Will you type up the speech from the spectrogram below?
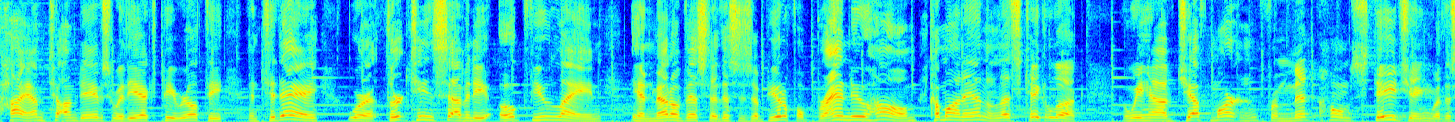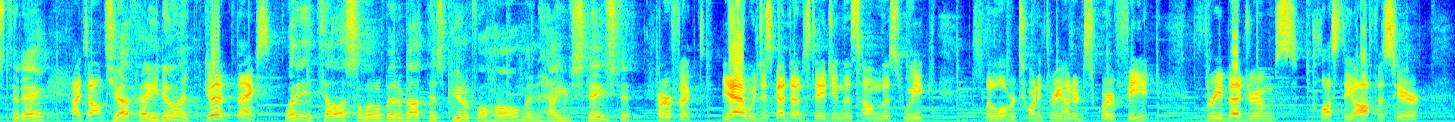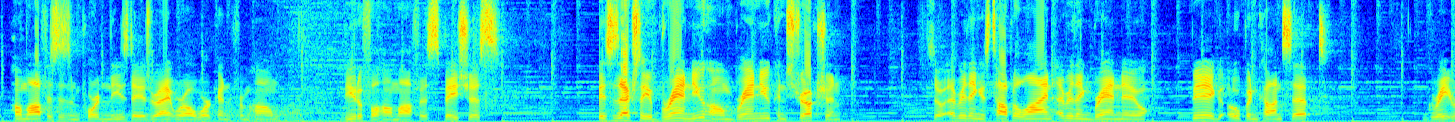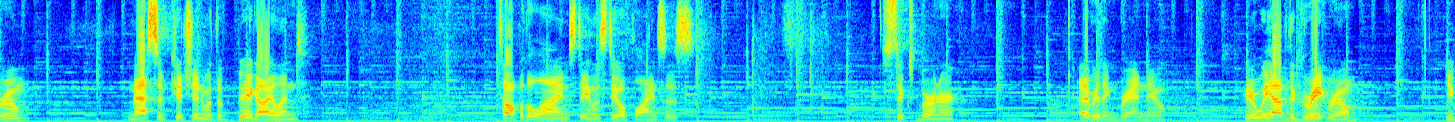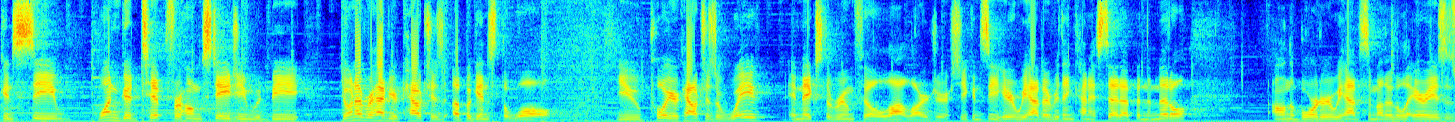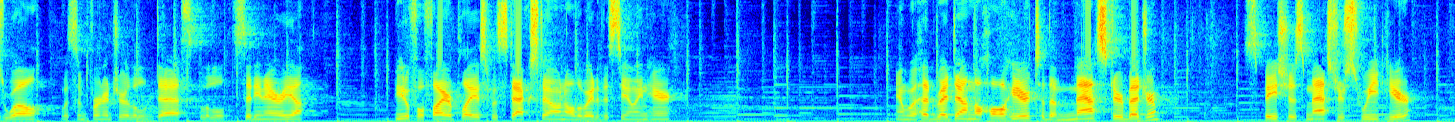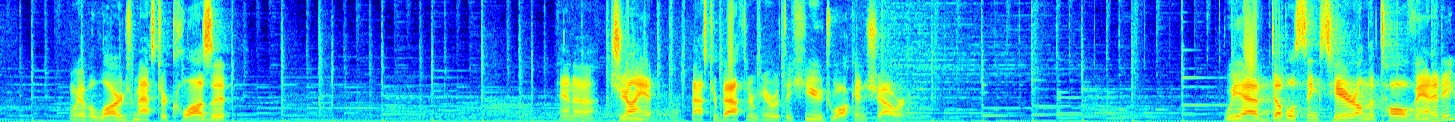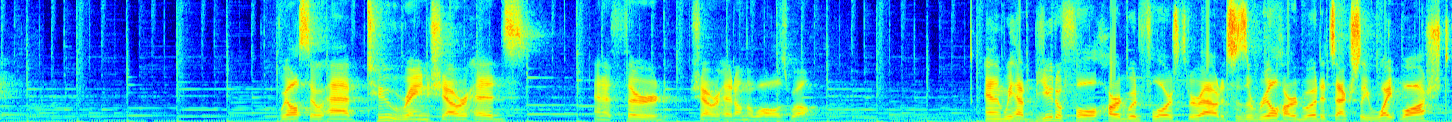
Hi, I'm Tom Davis with eXp Realty, and today we're at 1370 Oakview Lane in Meadow Vista. This is a beautiful brand new home. Come on in and let's take a look. And we have Jeff Martin from Mint Home Staging with us today. Hi, Tom. Jeff, how you doing? Good, thanks. Why don't you tell us a little bit about this beautiful home and how you've staged it? Perfect. Yeah, we just got done staging this home this week. A little over 2,300 square feet, three bedrooms, plus the office here. Home office is important these days, right? We're all working from home. Beautiful home office, spacious. This is actually a brand new home, brand new construction. So everything is top of the line, everything brand new. Big open concept, great room, massive kitchen with a big island, top of the line stainless steel appliances, six burner, everything brand new. Here we have the great room. You can see one good tip for home staging would be don't ever have your couches up against the wall. You pull your couches away, it makes the room feel a lot larger. So you can see here we have everything kind of set up in the middle. On the border we have some other little areas as well with some furniture, a little desk, a little sitting area. Beautiful fireplace with stacked stone all the way to the ceiling here. And we'll head right down the hall here to the master bedroom. Spacious master suite here. We have a large master closet and a giant master bathroom here with a huge walk-in shower. We have double sinks here on the tall vanity. We also have two rain shower heads and a third shower head on the wall as well. And we have beautiful hardwood floors throughout. This is a real hardwood. It's actually whitewashed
